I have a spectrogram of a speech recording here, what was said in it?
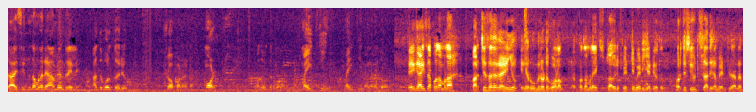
ഗായ്സ് ഇത് നമ്മുടെ രാമേന്ദ്രയില്ലേ? അതുപോലത്തെ ഒരു ഷോപ്പാണ് കേട്ടോ. മോൾ അതുപോലത്തെ അപ്പോൾ നമ്മളെ പർച്ചേസ് കഴിഞ്ഞു. ഇനി റൂമിലോട്ട് പോകണം അപ്പോൾ നമ്മൾ എക്സ്ട്രാ ഒരു പെട്ടി മേടിക്കേണ്ടി വന്നു. കുറച്ച് സ്വീറ്റ്സ് അധികം മേടിച്ചു. കാരണം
